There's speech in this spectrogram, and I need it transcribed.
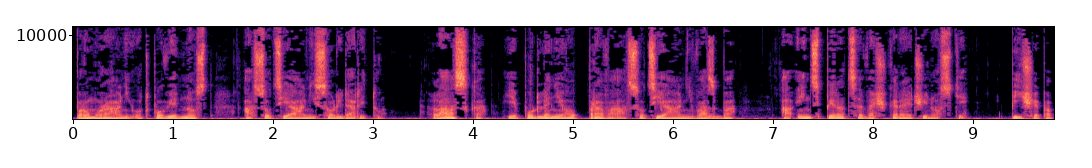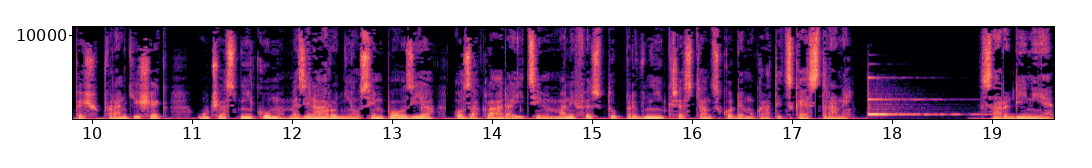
pro morální odpovědnost a sociální solidaritu. Láska je podle něho pravá sociální vazba a inspirace veškeré činnosti, píše papež František účastníkům Mezinárodního sympózia o zakládajícím manifestu první křesťansko-demokratické strany. Sardinie.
